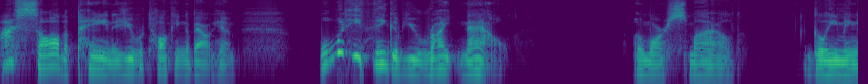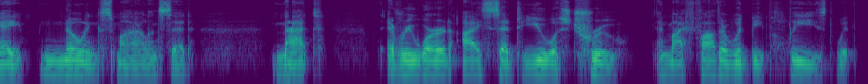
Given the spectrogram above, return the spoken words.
I saw the pain as you were talking about him. What would he think of you right now? Omar smiled, gleaming a knowing smile, and said, Matt, every word I said to you was true, and my father would be pleased with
